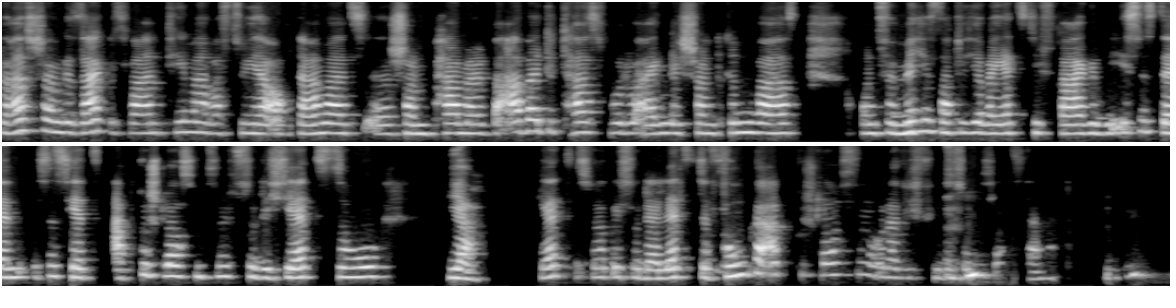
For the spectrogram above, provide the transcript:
du hast schon gesagt, es war ein Thema, was du ja auch damals äh, schon ein paar Mal bearbeitet hast, wo du eigentlich schon drin warst. Und für mich ist natürlich aber jetzt die Frage, wie ist es denn? Ist es jetzt abgeschlossen? Fühlst du dich jetzt so, ja, jetzt ist wirklich so der letzte Funke abgeschlossen oder wie fühlst mhm. du dich jetzt damit? Mhm.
